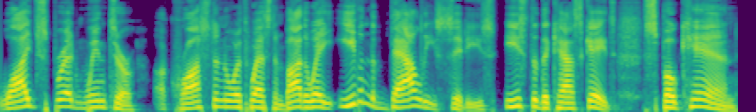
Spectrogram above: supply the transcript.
widespread winter across the Northwest. And by the way, even the valley cities east of the Cascades, Spokane,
